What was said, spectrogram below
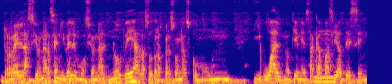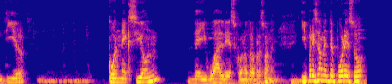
relacionarse a nivel emocional. No ve a las otras personas como un igual. No tiene esa Mm. capacidad de sentir conexión de iguales con otra persona. Y precisamente por eso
